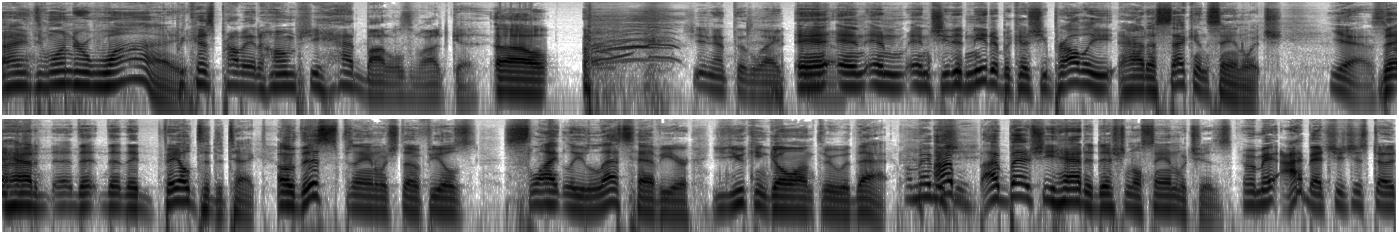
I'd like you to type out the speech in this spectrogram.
I wonder why. Because probably at home she had bottles of vodka. Oh, She didn't have to like. you and, know- and and and she didn't need it because she probably had a second sandwich yes, that had uh, that, that they failed to detect. Oh, this sandwich though feels slightly less heavier. You can go on through with that. Or maybe I, she- I bet she had additional sandwiches. Or may, I bet she's just so,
